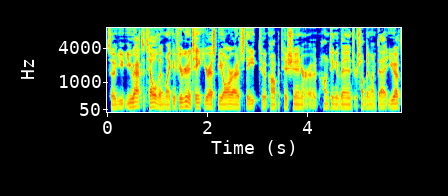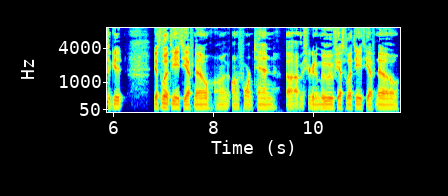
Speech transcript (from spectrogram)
So you, you have to tell them like if you're going to take your SBR out of state to a competition or a hunting event or something like that, you have to get you have to let the ATF know on a, on a form ten. Um, if you're going to move, you have to let the ATF know.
